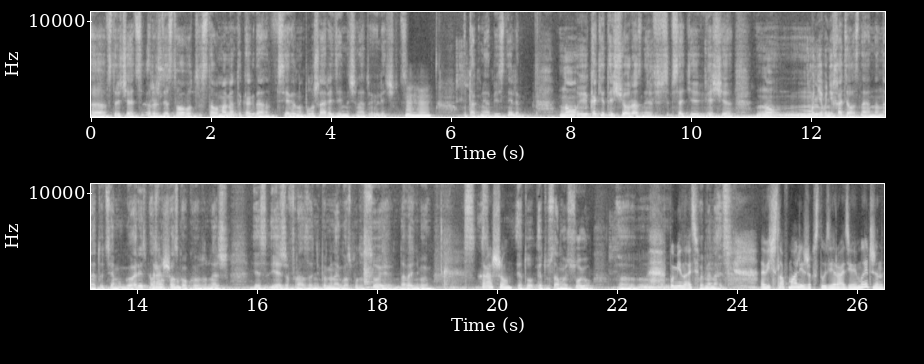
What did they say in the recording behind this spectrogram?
э, встречать Рождество вот с того момента, когда в северном полушарии день начинает увеличиваться. Мгм. Вот так мне объяснили. Ну, и какие-то еще разные вс- всякие вещи. Ну, мне бы не хотелось, наверное, на эту тему говорить, поскольку, поскольку, знаешь, есть, есть же фраза «не поминай Господа в суе», давай не будем Хорошо. Эту, эту самую сую поминать. поминать. Вячеслав Малижик в студии радио Imagine.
